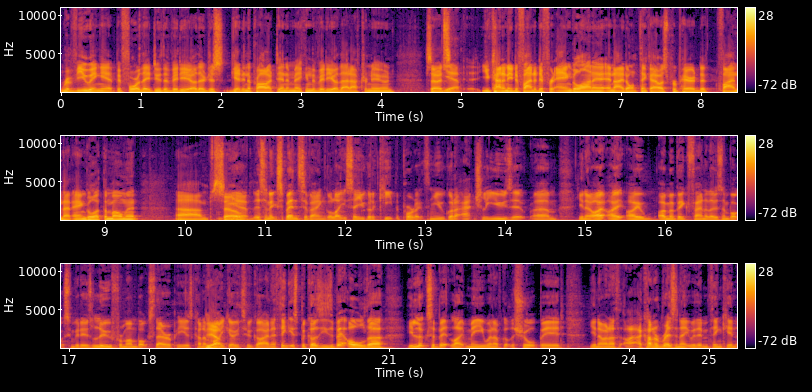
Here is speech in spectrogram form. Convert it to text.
reviewing it before they do the video. They're just getting the product in and making the video that afternoon. So it's Yeah. you kind of need to find a different angle on it, and I don't think I was prepared to find that angle at the moment. Um, so Yeah, it's an expensive angle. Like you say, you've got to keep the product and you've got to actually use it. Um, you know, I, I, I, I'm a big fan of those unboxing videos. Lew from Unbox Therapy is kind of Yeah. my go-to guy, and I think it's because he's a bit older. He looks a bit like me when I've got the short beard. You know, and I, I kind of resonate with him, thinking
